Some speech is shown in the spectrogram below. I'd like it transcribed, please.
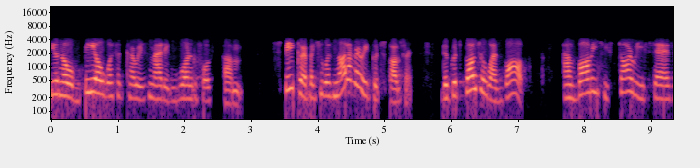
you know, Bill was a charismatic, wonderful um, speaker, but he was not a very good sponsor. The good sponsor was Bob. And Bob in his story says,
